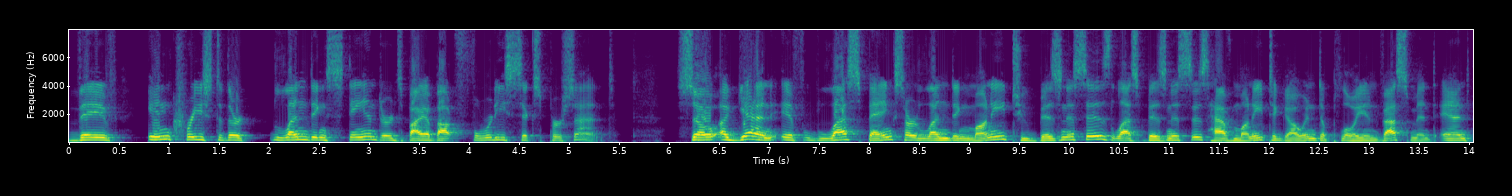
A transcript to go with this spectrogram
they've increased their lending standards by about 46%. So again, if less banks are lending money to businesses, less businesses have money to go and deploy investment. And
